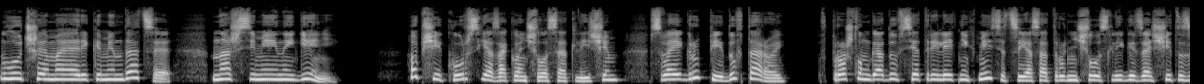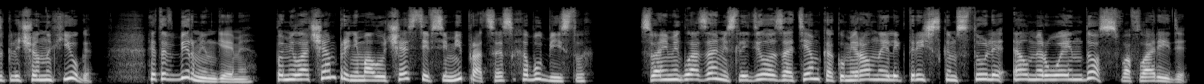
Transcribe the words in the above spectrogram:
«Лучшая моя рекомендация — наш семейный гений. Общий курс я закончила с отличием, в своей группе иду второй. В прошлом году все три летних месяца я сотрудничала с Лигой защиты заключенных Юга. Это в Бирмингеме. По мелочам принимала участие в семи процессах об убийствах. Своими глазами следила за тем, как умирал на электрическом стуле Элмер Уэйн Досс во Флориде,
